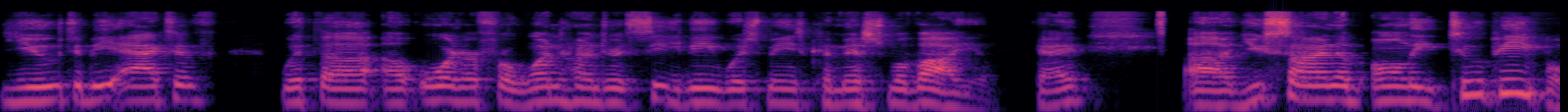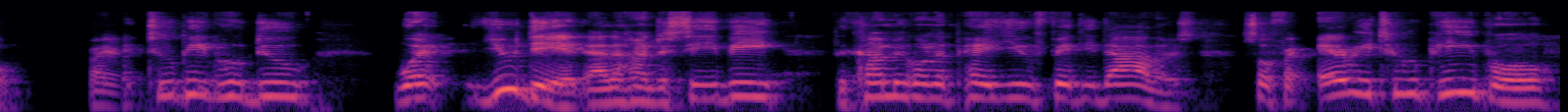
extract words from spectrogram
you to be active with a, a order for 100 CV, which means commissionable volume. Okay. Uh, you sign up only two people, right? Two people who do what you did at 100 CV. The company going to pay you $50. So for every two people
